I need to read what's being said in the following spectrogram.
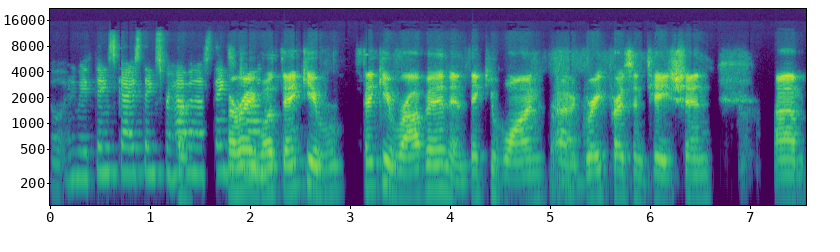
So anyway, thanks guys. Thanks for having us. Thanks. All right. John. Well, thank you. Thank you, Robin. And thank you, Juan. Uh, great presentation. Um,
